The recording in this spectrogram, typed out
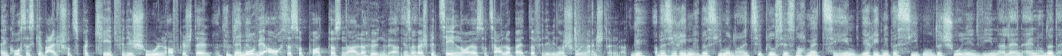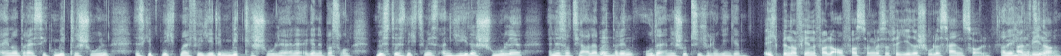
ein großes Gewaltschutzpaket für die Schulen aufgestellt, okay, wo wir auch das Supportpersonal erhöhen werden. Ja, Zum Beispiel zehn neue Sozialarbeiter für die Wiener Schulen einstellen werden. Okay, aber Sie reden über 97 plus jetzt nochmal zehn. Wir reden über 700 Schulen in Wien, allein 131 Mittelschulen. Es gibt nicht mal für jede Mittelschule eine eigene Person. Müsste es nicht zumindest an jeder Schule eine Sozialarbeiterin mhm. oder eine Schulpsychologin geben? Ich bin auf jeden Fall der Auffassung, dass es für jede Schule sein soll. An Wiener,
